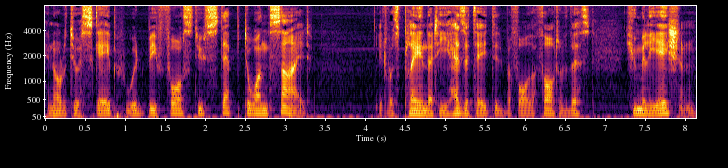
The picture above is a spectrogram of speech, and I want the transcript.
in order to escape, would be forced to step to one side. It was plain that he hesitated before the thought of this humiliation.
